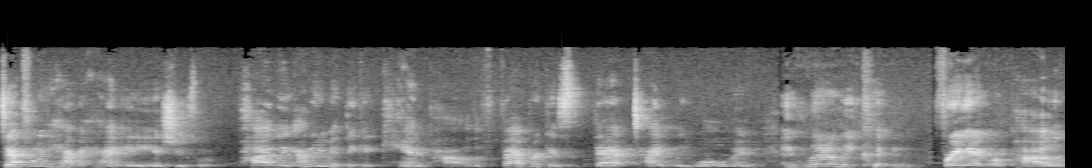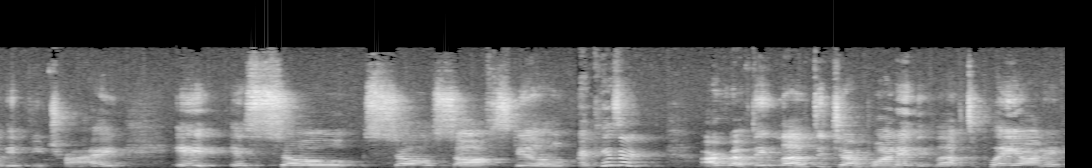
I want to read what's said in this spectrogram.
Definitely haven't had any issues with piling. I don't even think it can pile. The fabric is that tightly woven. You literally couldn't fray it or pile it if you tried. It is so, so soft still. My kids are are rough. They love to jump on it. They love to play on it.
